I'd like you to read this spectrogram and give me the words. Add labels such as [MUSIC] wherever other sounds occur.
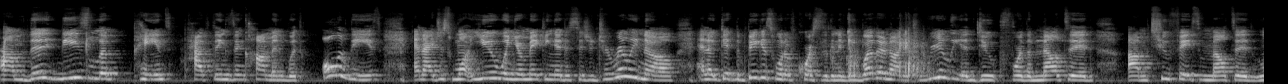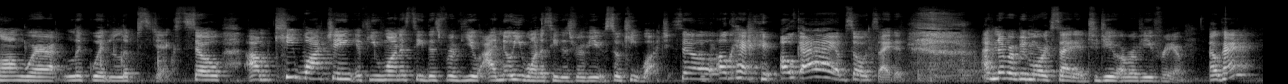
um, the, these lip paints have things in common with all of these and I just want you when you're making a decision to really know and get the biggest one of course is going to be whether or not it's really a dupe for the melted um, Too Faced melted longwear liquid lipsticks. So um, keep watching if you want to see this review. I know you want to see this review so keep watching. So [LAUGHS] okay okay I'm so excited. I've never been more excited to do a review for you okay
